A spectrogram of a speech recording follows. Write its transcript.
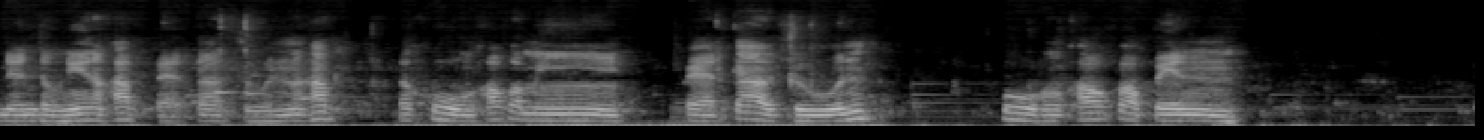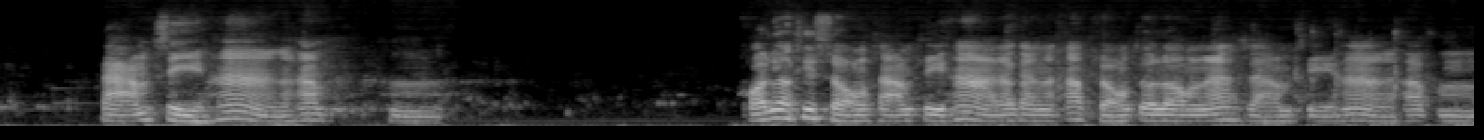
เน้นตรงนี้นะครับแปดเก้าศูนย์นะครับแล้วคู่ของเขาก็มีแปดเก้าศูนย์ คู่ของเขาก็เป็นสามสี่ห้านะครับอขอเลือกที่สองสามสี่ห้าแล้วกันนะครับสองตัวรองนะสามสี่ห้านะครับอืม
